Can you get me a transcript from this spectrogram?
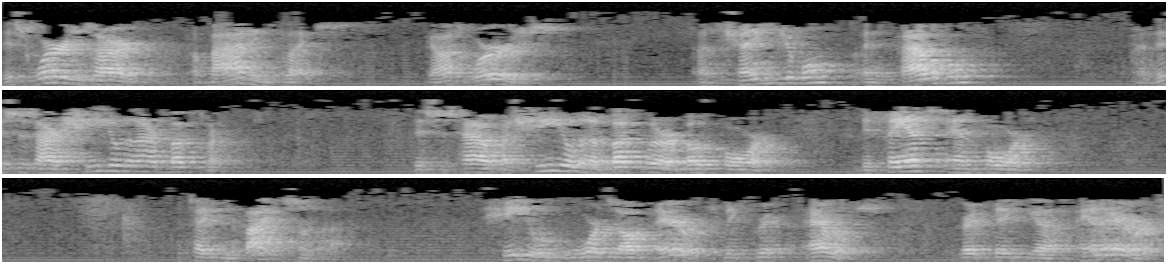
This Word is our abiding place. God's Word is unchangeable, and infallible, and this is our shield and our buckler. This is how a shield and a buckler are both for defense and for taking the fight to somebody. Shield wards off arrows, big arrows, great big uh, and arrows.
